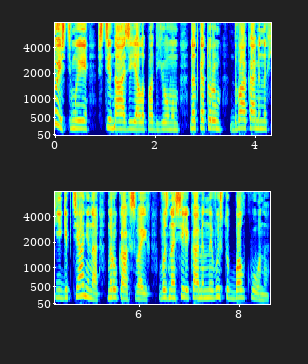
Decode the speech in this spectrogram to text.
То есть мы, стена зияла подъемом, над которым два каменных египтянина на руках своих возносили каменный выступ балкона.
